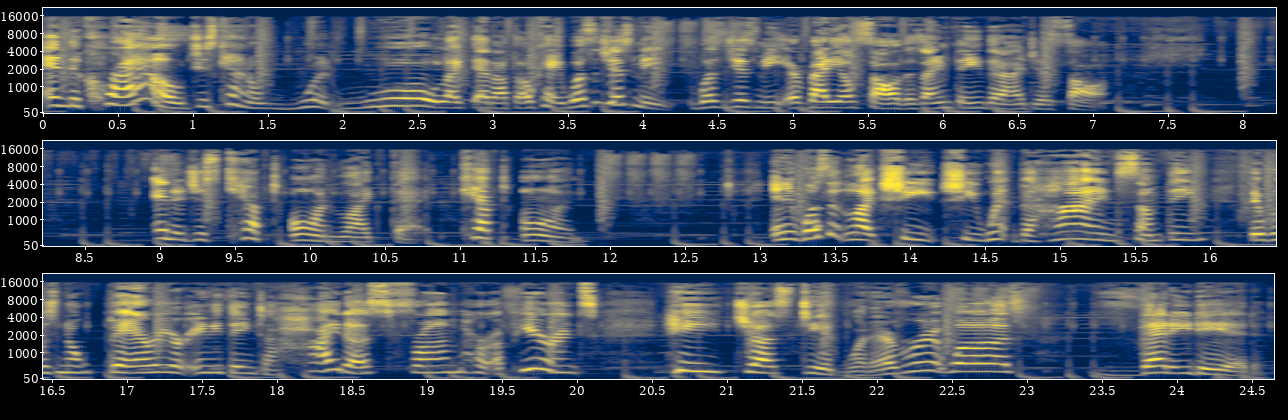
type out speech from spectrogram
And the crowd just kind of went whoa like that. I thought, okay, it wasn't just me. It wasn't just me. Everybody else saw the same thing that I just saw. And it just kept on like that. Kept on. And it wasn't like she she went behind something. There was no barrier or anything to hide us from her appearance. He just did whatever it was that he did.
